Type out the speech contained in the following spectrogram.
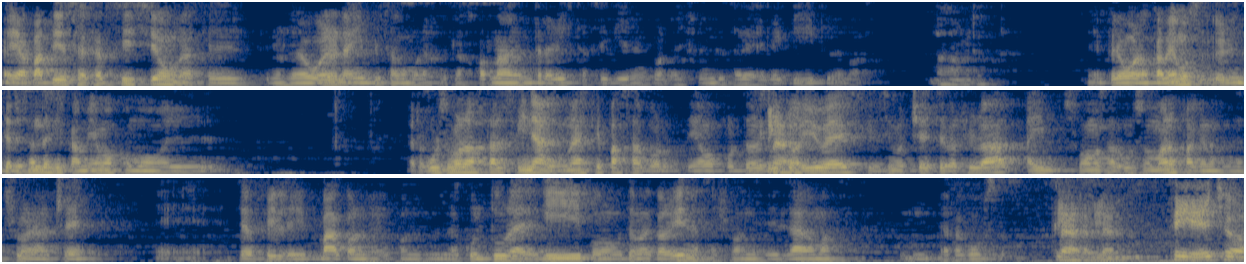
Y a partir de ese ejercicio, una vez que nos lo devuelven, ahí empieza como la, jornada de entrevistas, si quieren, con las diferentes áreas del equipo y demás. Ah, pero bueno, cambiamos, lo interesante es que cambiamos como el, el recurso humano hasta el final, una vez que pasa por, digamos, por todo el equipo de UX y decimos, che, este perfil va, ahí sumamos a recursos humanos para que nos, ayuden a, che, eh, este perfil va con, con, la cultura del equipo, con el tema de calidad y nos ayudan y le más de recursos. Claro, claro. Sí, de hecho,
